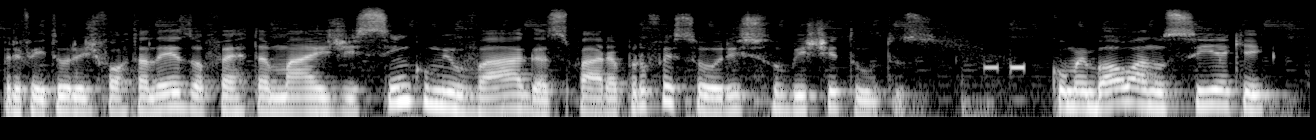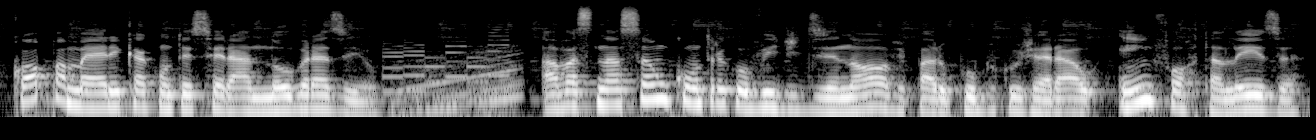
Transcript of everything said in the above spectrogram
Prefeitura de Fortaleza oferta mais de 5 mil vagas para professores substitutos. Comembol anuncia que Copa América acontecerá no Brasil. A vacinação contra a Covid-19 para o público geral em Fortaleza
